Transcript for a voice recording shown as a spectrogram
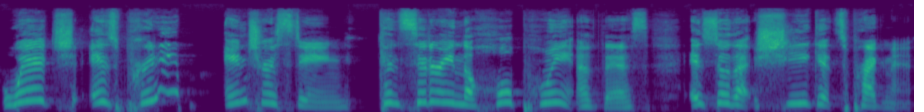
which is pretty interesting considering the whole point of this is so that she gets pregnant,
